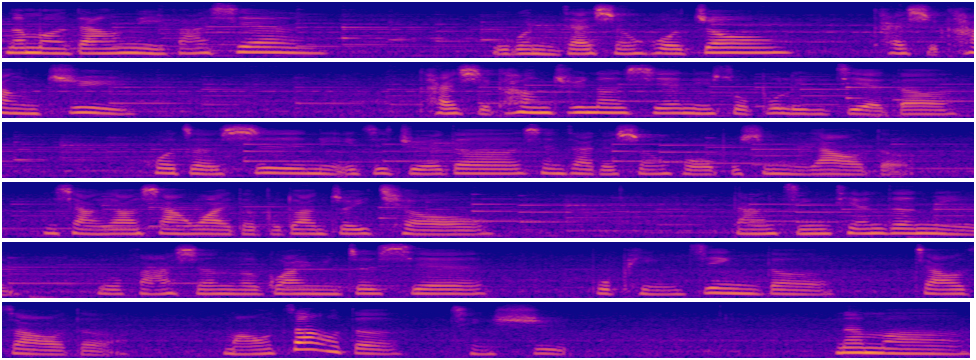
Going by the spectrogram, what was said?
那么，当你发现，如果你在生活中开始抗拒，开始抗拒那些你所不理解的。或者是你一直觉得现在的生活不是你要的，你想要向外的不断追求。当今天的你又发生了关于这些不平静的、焦躁的、毛躁的情绪，那么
